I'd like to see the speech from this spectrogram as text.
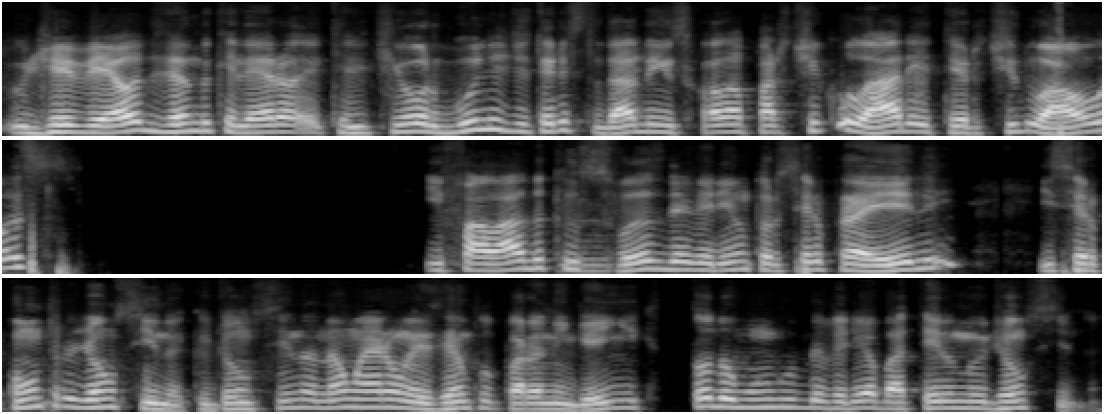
o JBL dizendo que ele era que ele tinha orgulho de ter estudado em escola particular e ter tido aulas e falado que os hum. fãs deveriam torcer para ele e ser contra o John Cena, que o John Cena não era um exemplo para ninguém e que todo mundo deveria bater no John Cena.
